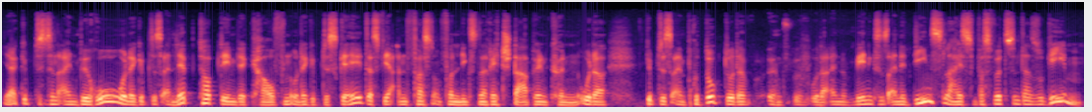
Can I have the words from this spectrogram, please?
Ja, gibt es denn ein Büro oder gibt es einen Laptop, den wir kaufen oder gibt es Geld, das wir anfassen und von links nach rechts stapeln können? Oder gibt es ein Produkt oder, oder eine, wenigstens eine Dienstleistung? Was wird es denn da so geben?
